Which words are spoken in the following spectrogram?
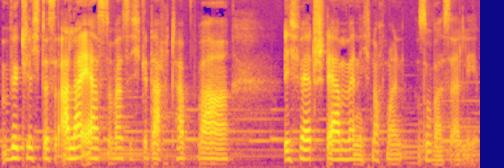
Wirklich das allererste, was ich gedacht habe, war, ich werde sterben, wenn ich noch mal sowas erlebe.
